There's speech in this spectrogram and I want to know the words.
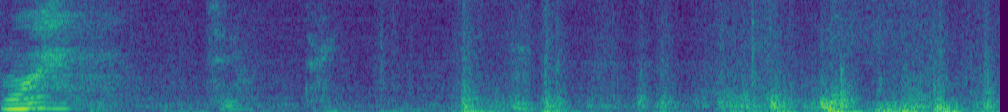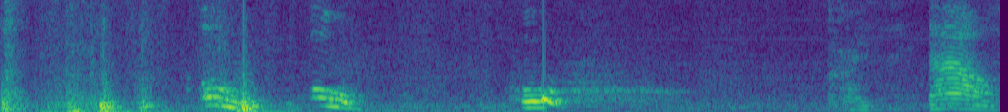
One, two, three. Oh, oh, oh. Crazy. Now,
